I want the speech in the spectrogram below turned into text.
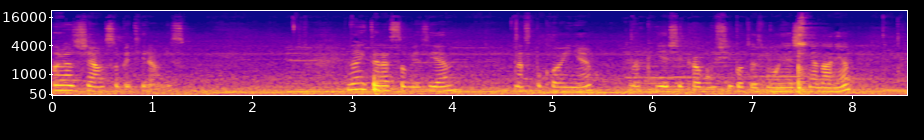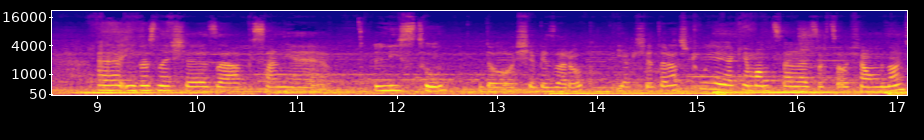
Oraz wzięłam sobie tiramisu. No i teraz sobie zjem na spokojnie. Napiję się kawusi, bo to jest moje śniadanie. E, I wezmę się za pisanie listu do siebie za rok. Jak się teraz czuję, jakie mam cele, co chcę osiągnąć.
